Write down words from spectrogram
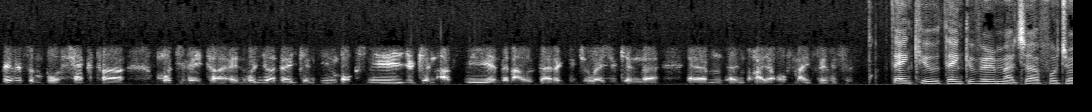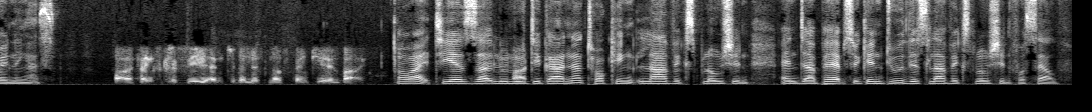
Very simple, Hector Motivator. And when you are there, you can inbox me, you can ask me, and then I will direct you to where you can uh, um, inquire of my services. Thank you. Thank you very much uh, for joining us. Uh, thanks, Chrissy, and to the listeners. Thank you and bye. All right, here's uh, Lulu Dikana talking love explosion, and uh, perhaps we can do this love explosion for self.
